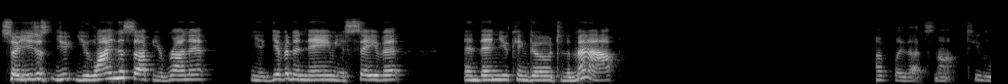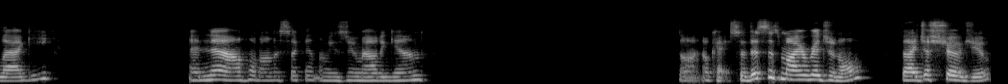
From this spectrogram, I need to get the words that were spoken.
so you just, you, you line this up, you run it, you give it a name, you save it, and then you can go to the map. Hopefully that's not too laggy. And now, hold on a second, let me zoom out again. Done. Okay, so this is my original that I just showed you.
